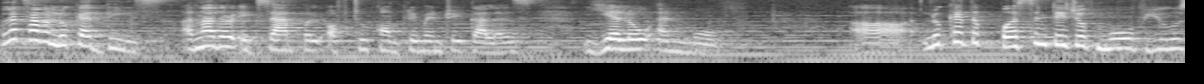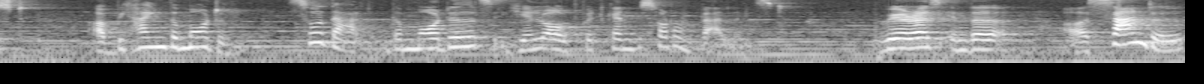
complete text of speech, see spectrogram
Let's have a look at these. Another example of two complementary colors, yellow and mauve. Uh, look at the percentage of mauve used uh, behind the model so that the model's yellow outfit can be sort of balanced. Whereas in the uh, sandal,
